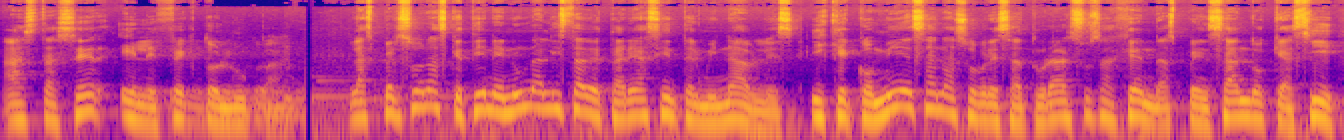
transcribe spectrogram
hasta hacer el efecto lupa. Las personas que tienen una lista de tareas interminables y que comienzan a sobresaturar sus agendas pensando que así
